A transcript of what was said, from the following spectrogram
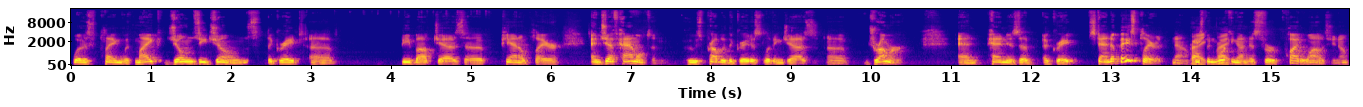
was playing with Mike Jonesy Jones, the great uh, bebop jazz uh, piano player, and Jeff Hamilton, who's probably the greatest living jazz uh, drummer. And Penn is a, a great stand up bass player now. Right, He's been right. working on this for quite a while, as you know.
